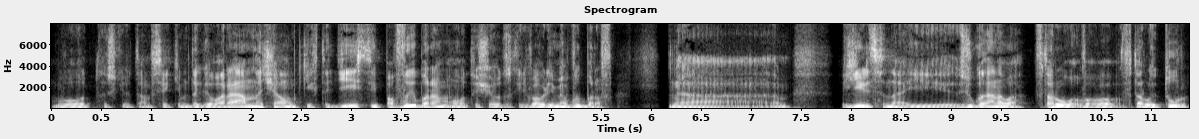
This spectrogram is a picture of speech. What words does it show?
вот, так сказать, там, всяким договорам, началам каких-то действий, по выборам. Вот, еще, так сказать, во время выборов э, Ельцина и Зюганова второго, второй тур.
